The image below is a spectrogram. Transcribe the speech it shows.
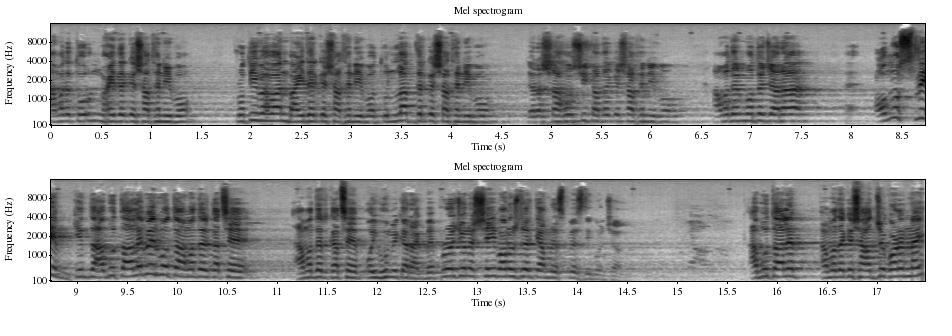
আমাদের তরুণ ভাইদেরকে সাথে নিব, প্রতিভাবান ভাইদেরকে সাথে নিব, তুল্লাবদেরকে সাথে নিব, যারা সাহসী তাদেরকে সাথে নিব। আমাদের মধ্যে যারা অমুসলিম, কিন্তু আবু তালেবের মতো আমাদের কাছে আমাদের কাছে ওই ভূমিকা রাখবে। প্রয়োজনে সেই মানুষদেরকে আমরা স্পেস দিব ইনশাআল্লাহ। আবু তালেব আমাদেরকে সাহায্য করেন নাই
